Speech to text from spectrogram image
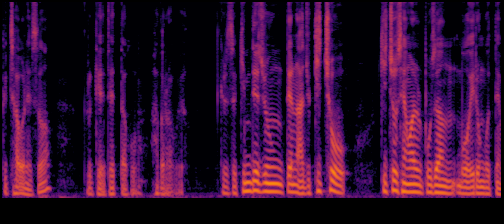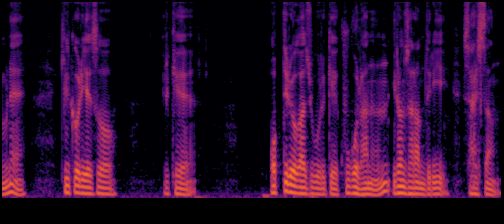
그 차원에서 그렇게 됐다고 하더라고요. 그래서 김대중 때는 아주 기초 기초 생활 보장 뭐 이런 것 때문에 길거리에서 이렇게 엎드려 가지고 이렇게 구걸하는 이런 사람들이 사실상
